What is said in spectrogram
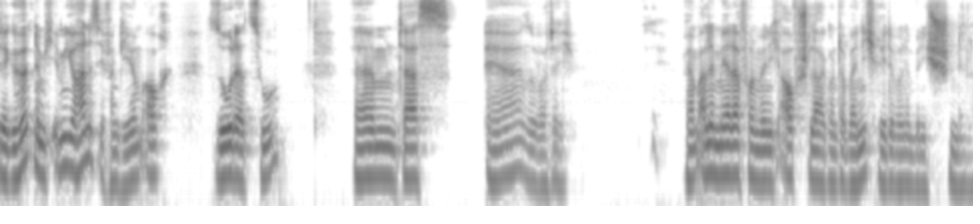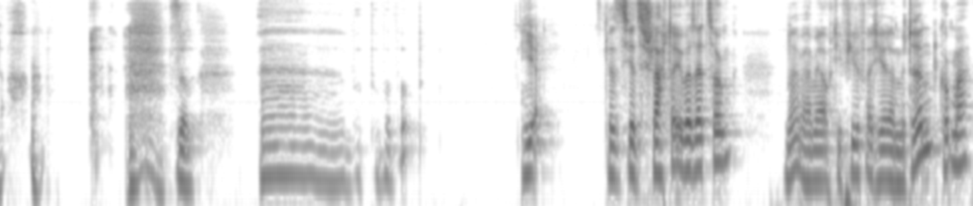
Der gehört nämlich im Johannesevangelium auch so dazu, ähm, dass er, so warte ich, wir haben alle mehr davon, wenn ich aufschlage und dabei nicht rede, weil dann bin ich schneller. so. Äh, hier. Das ist jetzt Schlachterübersetzung. Ne, wir haben ja auch die Vielfalt hier dann mit drin. Guck mal.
